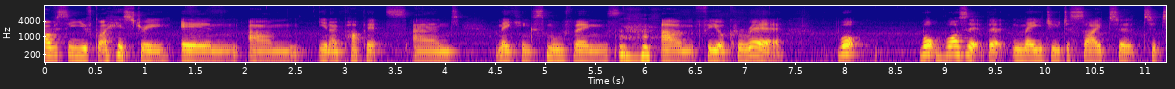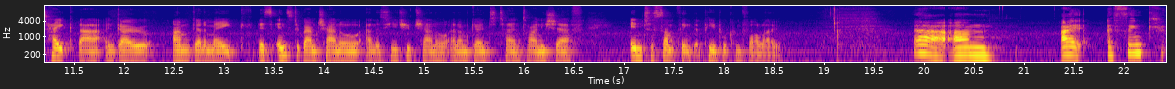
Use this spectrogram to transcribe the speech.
obviously you've got a history in um, you know puppets and making small things um, for your career. What what was it that made you decide to to take that and go? I'm going to make this Instagram channel and this YouTube channel, and I'm going to turn Tiny Chef into something that people can follow. Yeah, um, I I think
